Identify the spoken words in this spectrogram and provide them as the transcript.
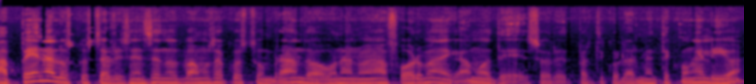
apenas los costarricenses nos vamos acostumbrando a una nueva forma, digamos, de particularmente con el IVA,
